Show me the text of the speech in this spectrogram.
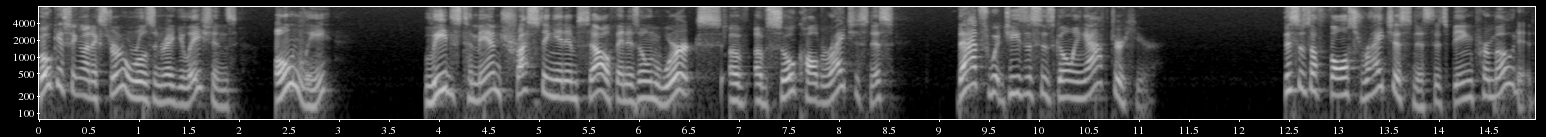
Focusing on external rules and regulations only leads to man trusting in himself and his own works of, of so called righteousness. That's what Jesus is going after here. This is a false righteousness that's being promoted.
